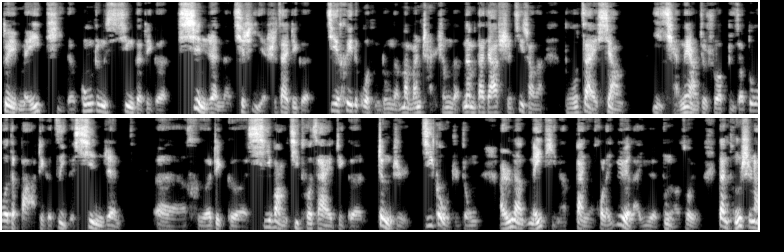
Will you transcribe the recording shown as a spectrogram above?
对媒体的公正性的这个信任呢，其实也是在这个揭黑的过程中呢，慢慢产生的。那么大家实际上呢，不再像以前那样，就是说比较多的把这个自己的信任，呃，和这个希望寄托在这个政治机构之中，而呢，媒体呢扮演后来越来越重要作用。但同时呢，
